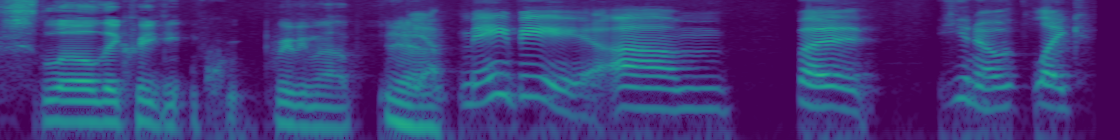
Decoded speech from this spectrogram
slowly creeping, creeping up. Yeah. Yeah, maybe. Um, but you know, like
